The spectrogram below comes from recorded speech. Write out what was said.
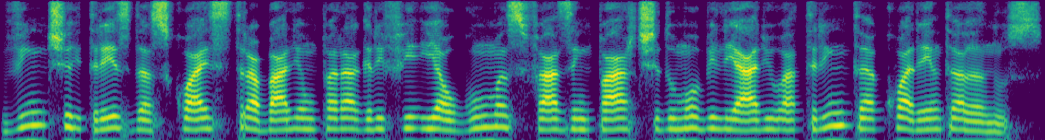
23 das quais trabalham para a grife e algumas fazem parte do mobiliário há 30 a 40 anos.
